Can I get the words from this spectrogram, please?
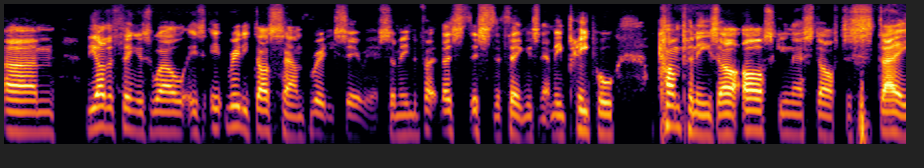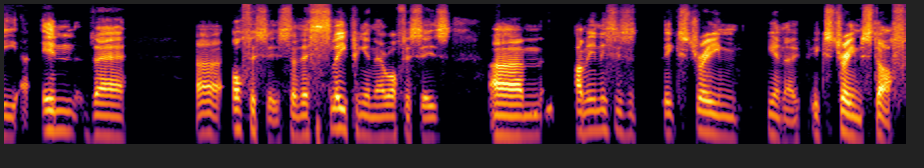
Um, the other thing as well is it really does sound really serious. I mean this, this is the thing isn't it? I mean people companies are asking their staff to stay in their uh, offices. So they're sleeping in their offices. Um, i mean this is extreme you know extreme stuff.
